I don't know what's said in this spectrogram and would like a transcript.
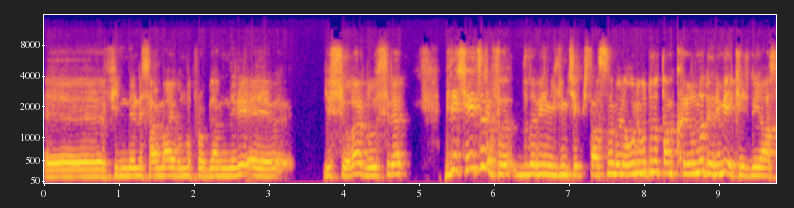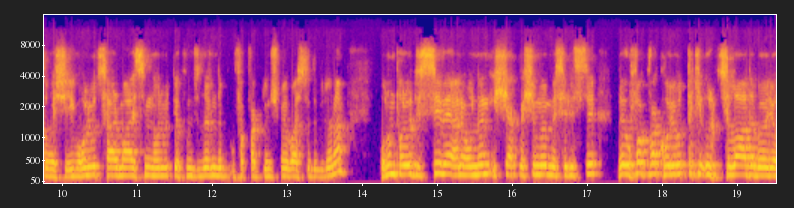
e, filmlerini sermaye bulma problemleri e, yaşıyorlar. Dolayısıyla bir de şey tarafı da benim ilgimi çekmişti. Aslında böyle Hollywood'un tam kırılma dönemi İkinci Dünya Savaşı. Hollywood sermayesinin, Hollywood yapımcılarının da ufak ufak dönüşmeye başladığı bir dönem. Onun parodisi ve hani onların iş yaklaşımı meselesi ve ufak ufak Hollywood'daki ırkçılığa da böyle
